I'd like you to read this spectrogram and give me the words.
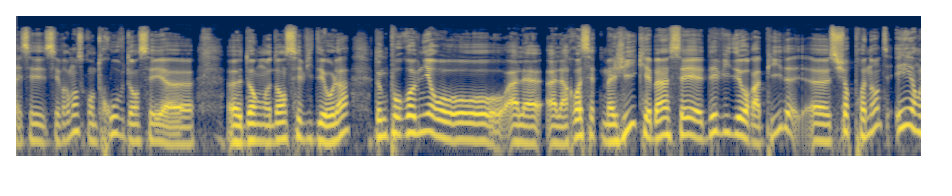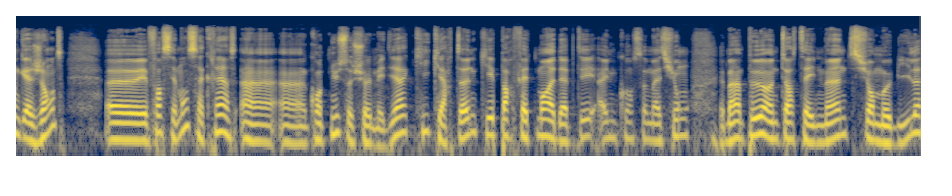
et c'est vraiment ce qu'on trouve dans ces, euh, euh, dans, dans, ces vidéos-là. Donc, pour revenir au, à, la, à, la, recette magique, et eh ben, c'est des vidéos rapides, euh, surprenantes et engageantes. et forcément, ça crée un, un, contenu social media qui cartonne, qui est parfaitement adapté à une consommation eh ben, un peu entertainment sur mobile.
